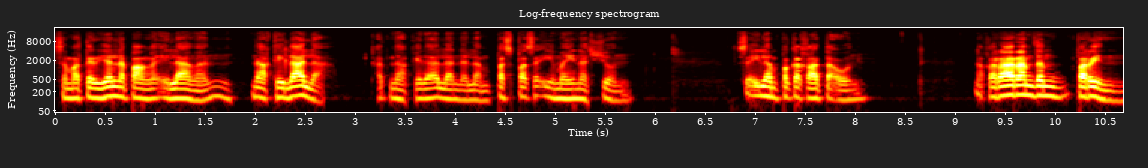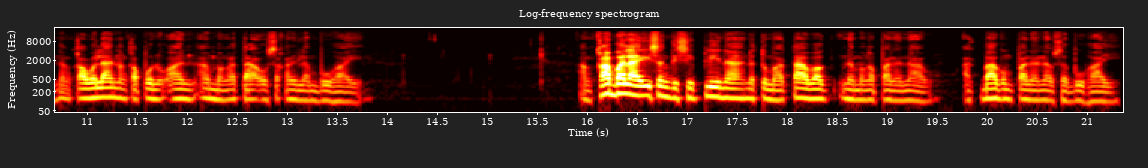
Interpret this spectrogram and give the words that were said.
Sa material na pangailangan, nakilala at nakilala na lampas pa sa imahinasyon sa ilang pagkakataon nakararamdam pa rin ng kawalan ng kapunuan ang mga tao sa kanilang buhay. Ang kabala ay isang disiplina na tumatawag ng mga pananaw at bagong pananaw sa buhay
